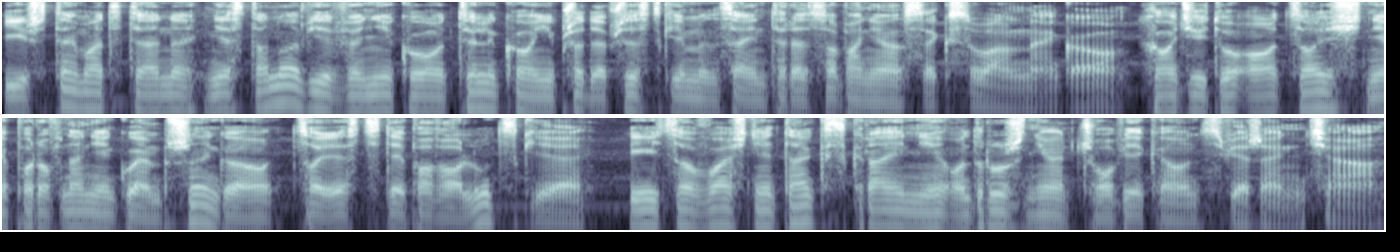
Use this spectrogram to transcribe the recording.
iż temat ten nie stanowi wyniku tylko i przede wszystkim zainteresowania seksualnego. Chodzi tu o coś nieporównanie głębszego, co jest typowo ludzkie i co właśnie tak skrajnie odróżnia człowieka od zwierzęcia.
